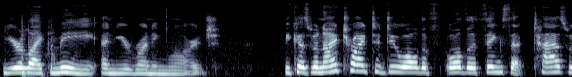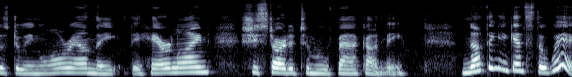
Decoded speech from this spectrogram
you're like me and you're running large. Because when I tried to do all the all the things that Taz was doing all around the, the hairline, she started to move back on me. Nothing against the wig.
